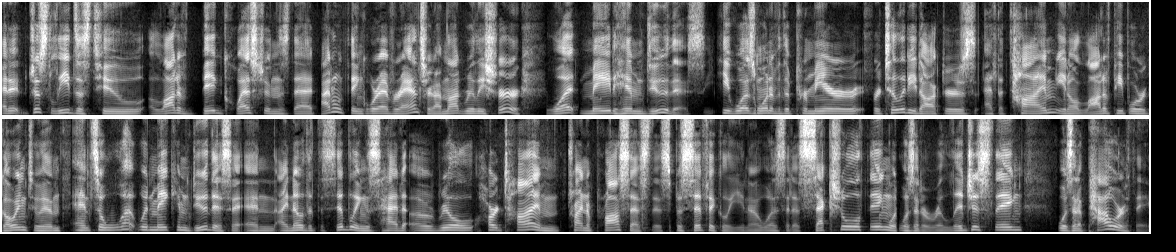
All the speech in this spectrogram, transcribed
And it just leads us to a lot of big questions that I don't think were ever answered. I'm not really sure what made him do this. He was one of the premier fertility doctors at the time. You know, a lot of people were going to him. And so, what would make him do this? And I know that the siblings had a real hard time trying to process this specifically. You know, was it a sexual thing? Was it a religious thing? Was it a power thing?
